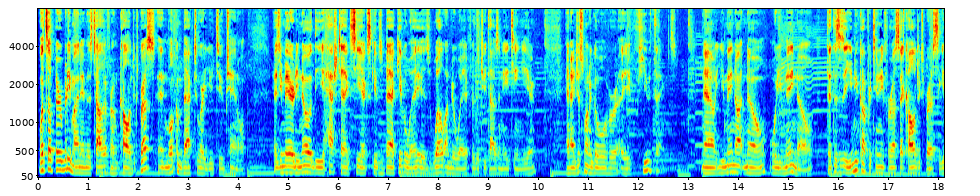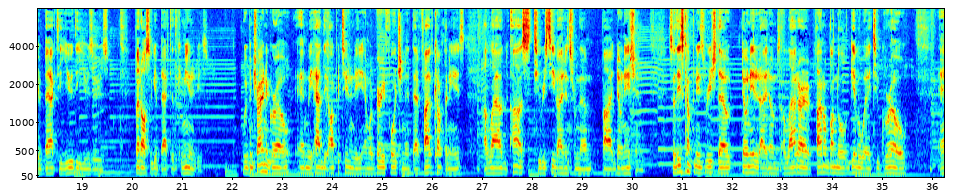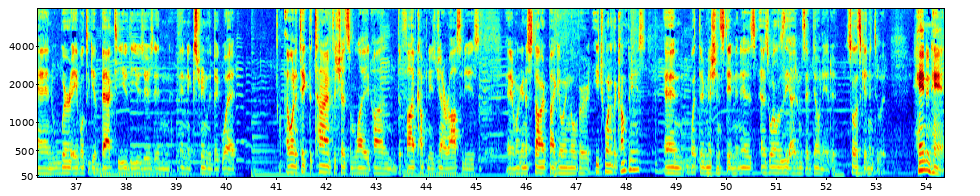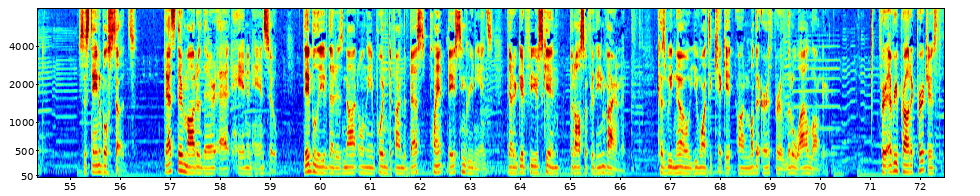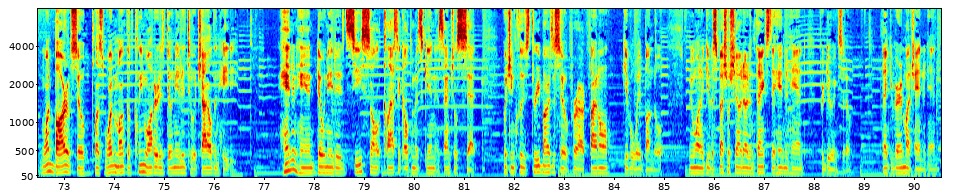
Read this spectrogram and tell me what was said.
What's up everybody, my name is Tyler from CollegeXpress and welcome back to our YouTube channel. As you may already know, the hashtag CX Gives Back giveaway is well underway for the 2018 year and I just want to go over a few things. Now, you may not know, or you may know, that this is a unique opportunity for us at CollegeXpress to give back to you, the users, but also give back to the communities. We've been trying to grow and we had the opportunity and we're very fortunate that five companies allowed us to receive items from them by donation. So these companies reached out, donated items, allowed our final bundle giveaway to grow and we're able to give back to you, the users, in, in an extremely big way. I want to take the time to shed some light on the five companies' generosities and we're going to start by going over each one of the companies and what their mission statement is, as well as the items they've donated. So let's get into it. Hand in Hand, Sustainable Suds. That's their motto there at Hand in Hand Soap. They believe that it is not only important to find the best plant based ingredients that are good for your skin, but also for the environment. Because we know you want to kick it on Mother Earth for a little while longer. For every product purchased, one bar of soap plus one month of clean water is donated to a child in Haiti. Hand in Hand donated Sea Salt Classic Ultimate Skin Essentials set, which includes three bars of soap for our final giveaway bundle. We want to give a special shout out and thanks to Hand in Hand for doing so. Thank you very much, Hand in Hand.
